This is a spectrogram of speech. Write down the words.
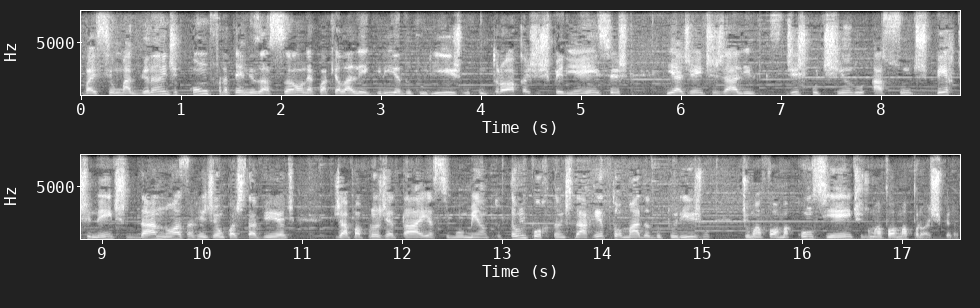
vai ser uma grande confraternização, né, com aquela alegria do turismo, com trocas de experiências e a gente já ali discutindo assuntos pertinentes da nossa região Costa Verde, já para projetar esse momento tão importante da retomada do turismo de uma forma consciente, de uma forma próspera.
